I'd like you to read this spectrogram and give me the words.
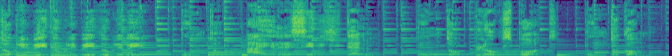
www.arcdigital.blogspot.com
